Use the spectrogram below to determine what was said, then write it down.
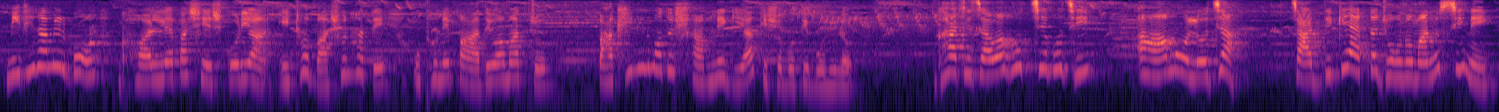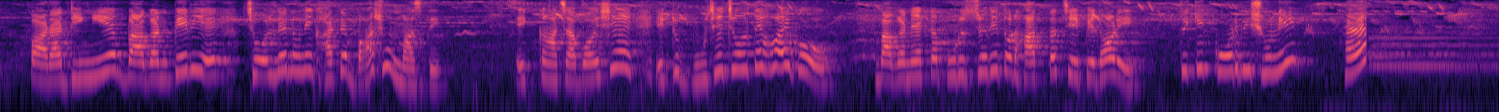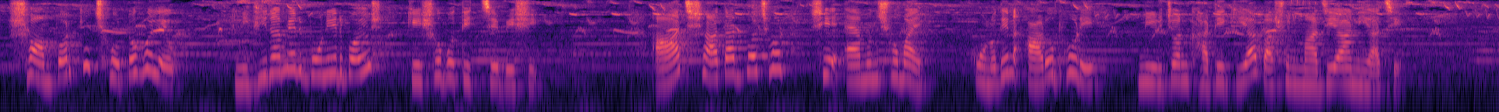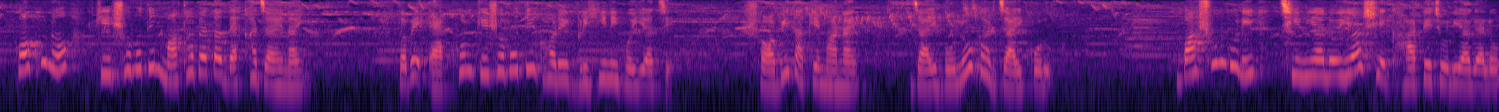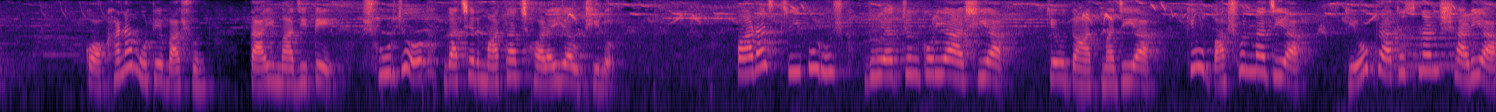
নিধিরামের বোন ঘর লেপা শেষ করিয়া এঁঠো বাসন হাতে উঠোনে পা দেওয়া মাত্র পাখিনীর মতো সামনে গিয়া কেশবতী বলিল, ঘাটে যাওয়া হচ্ছে বুঝি? আম, ওলো, যা। চারদিকে একটা যৌন মানুষই নেই। পাড়া ডিঙিয়ে বাগান পেরিয়ে চললেন উনি ঘাটে বাসন মাজতে। এই কাঁচা বয়সে একটু বুঝে চলতে হয় গো। বাগানে একটা পুরুষ যদি তোর হাতটা চেপে ধরে, তুই কি করবি শুনি? হ্যাঁ? সম্পর্কে ছোট হলেও নিধিরামের বোনের বয়স কেশবতীর চেয়ে বেশি। আজ সাত আট বছর সে এমন সময় কোনোদিন আরও ভোরে নির্জন ঘাটে গিয়া বাসন মাজিয়া আনিয়াছে। কখনো কেশবতীর মাথা ব্যথা দেখা যায় নাই। তবে এখন কেশবতী ঘরে গৃহিণী হইয়াছে। সবই তাকে মানায়, যাই বলুক আর যাই করুক। বাসনগুলি ছিনিয়া লইয়া সে ঘাটে চলিয়া গেল। কখানা মোটে বাসন, তাই মাজিতে সূর্য গাছের মাথা ছড়াইয়া উঠিল। পাড়া স্ত্রী পুরুষ দু একজন করিয়া আসিয়া, কেউ দাঁত মাজিয়া, কেউ বাসন মাজিয়া কেউ প্রাতস্নান সারিয়া,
